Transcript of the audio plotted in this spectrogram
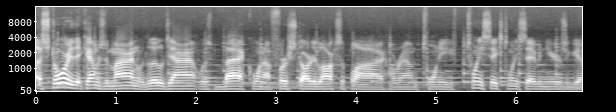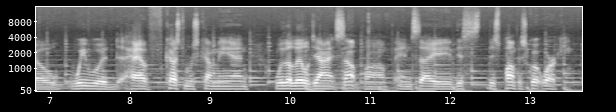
A story that comes to mind with Little Giant was back when I first started Locke Supply around 20, 26, 27 years ago. We would have customers come in with a Little Giant sump pump and say, this, this pump has quit working.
